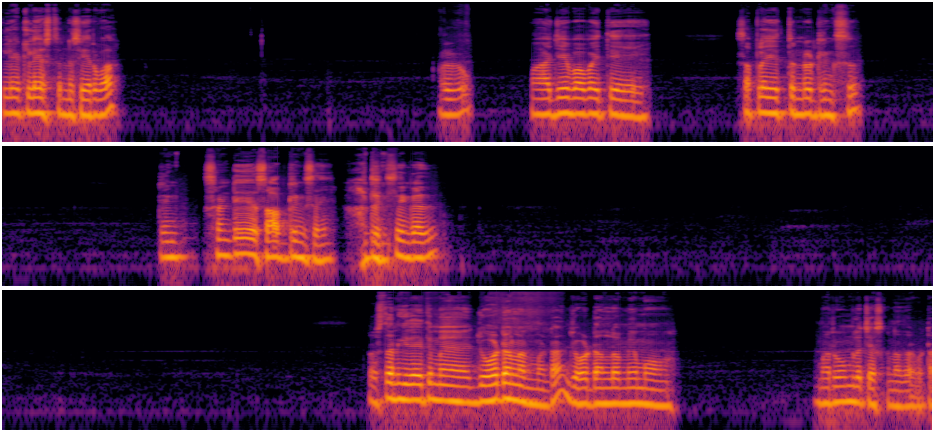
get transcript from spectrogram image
ప్లేట్లు వేస్తున్న సేరువా మా అజయ్ బాబు అయితే సప్లై చేస్తుండో డ్రింక్స్. డ్రింక్స్ అంటే సాఫ్ట్ డ్రింక్సే. హాట్ డ్రింక్స్ ఏం కాదు. ప్రస్తుతానికి ఇదైతే మే జోర్డన్లో అనమాట జోర్డన్లో మేము మా రూమ్లో చేసుకున్నది అనమాట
